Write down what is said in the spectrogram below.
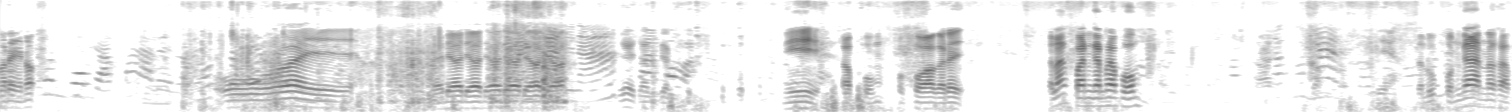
ก็ได้เนาะคนโบอยากมาเลยล่ะโอ้ยเดี๋ยวเดี๋ยวเดี๋ยวเดี๋ยวเดี๋ยวเดี๋ยวเอ๊ะจันเปียกนี่ครับผมปคอก็ได้กำลังปั่นกันครับผมนี่ สรุปผลงานเนาะครับ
